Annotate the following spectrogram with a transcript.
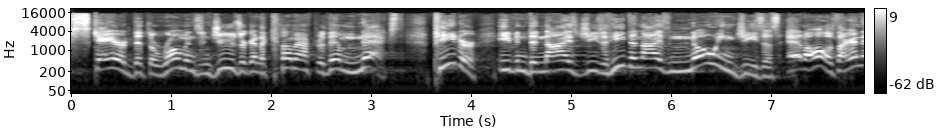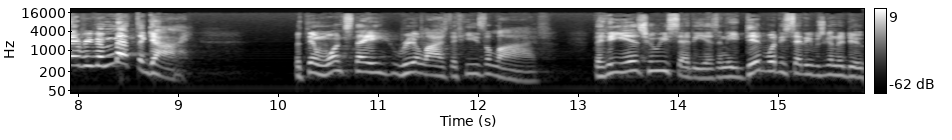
scared that the Romans and Jews are going to come after them next. Peter even denies Jesus. He denies knowing Jesus at all. It's like, I never even met the guy. But then once they realize that he's alive, that he is who he said he is, and he did what he said he was going to do,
